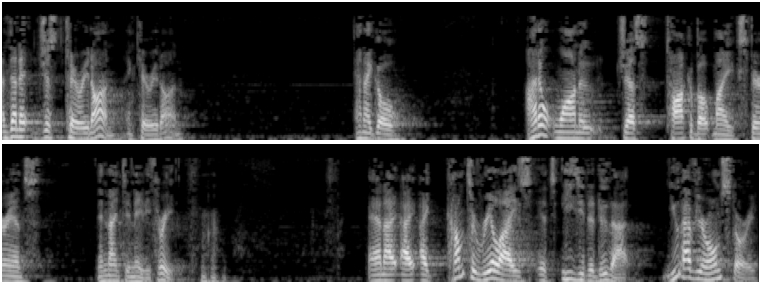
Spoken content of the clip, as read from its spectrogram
And then it just carried on and carried on. And I go, I don't want to just talk about my experience in 1983. and I, I, I come to realize it's easy to do that. You have your own story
